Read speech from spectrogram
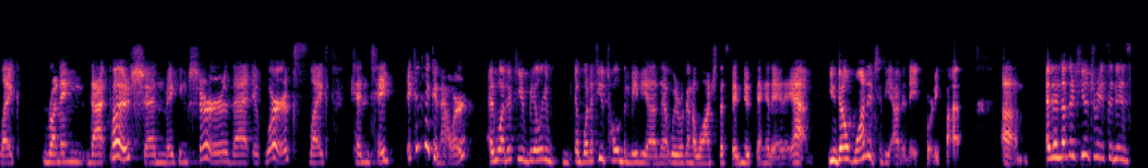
like running that push and making sure that it works like can take it can take an hour and what if you really, what if you told the media that we were going to launch this big new thing at 8 a.m.? You don't want it to be out at 8:45. Um, and another huge reason is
